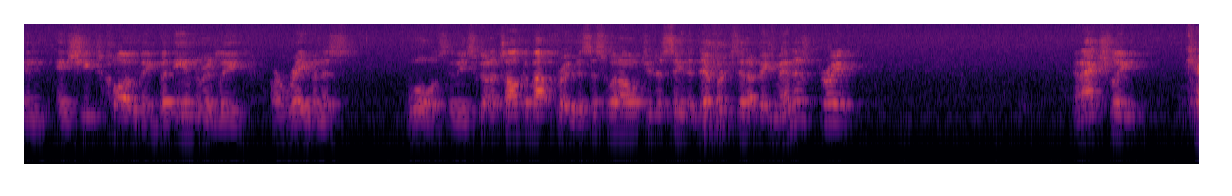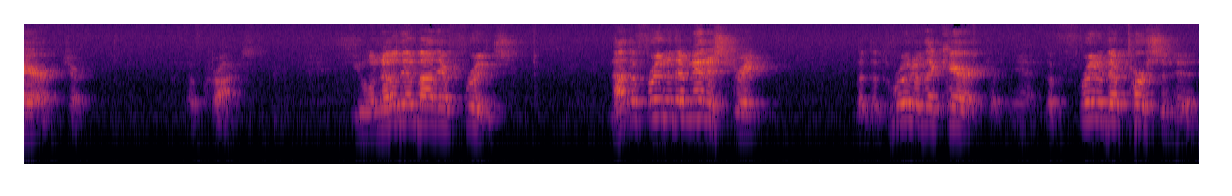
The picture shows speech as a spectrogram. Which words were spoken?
in, in sheep's clothing, but inwardly are ravenous wolves. And he's going to talk about fruit. This is what I want you to see, the difference in a big ministry and actually character of Christ. You will know them by their fruits. Not the fruit of their ministry, but the fruit of their character. Yeah. The fruit of their personhood.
